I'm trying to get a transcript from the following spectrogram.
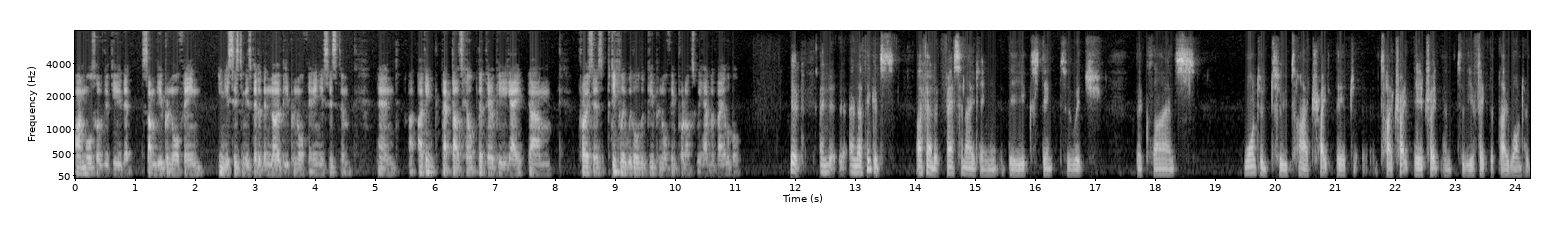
I'm also of the view that some buprenorphine in your system is better than no buprenorphine in your system, and I think that does help the therapeutic um, process, particularly with all the buprenorphine products we have available. Yeah, and and I think it's I found it fascinating the extent to which the clients wanted to titrate their titrate their treatment to the effect that they wanted.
